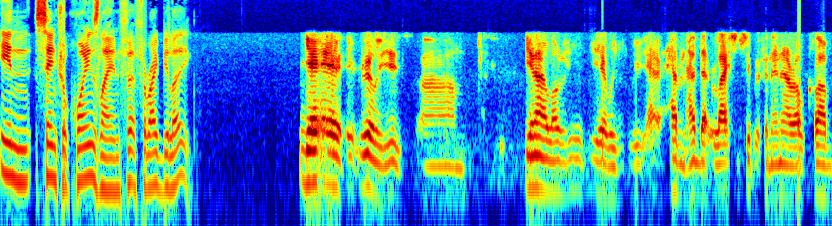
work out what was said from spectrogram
in central Queensland for, for rugby league. Yeah, it really is. Um, you know, like, yeah, we we haven't had that relationship with an NRL club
